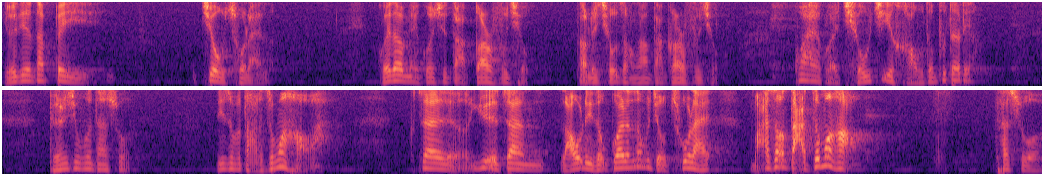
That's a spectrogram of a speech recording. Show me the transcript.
有一天他被救出来了，回到美国去打高尔夫球，到了球场上打高尔夫球，乖乖球技好的不得了，别人就问他说。你怎么打得这么好啊？在越战牢里头关了那么久，出来马上打这么好。他说：“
